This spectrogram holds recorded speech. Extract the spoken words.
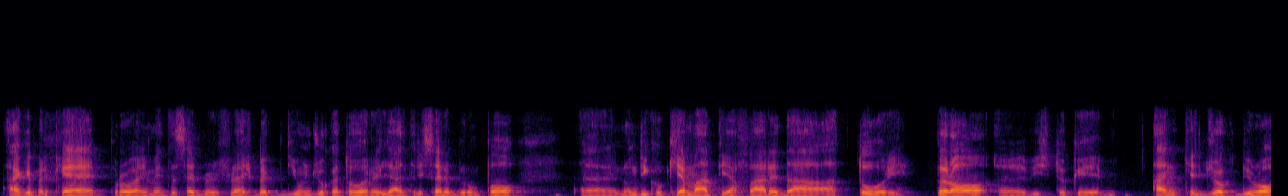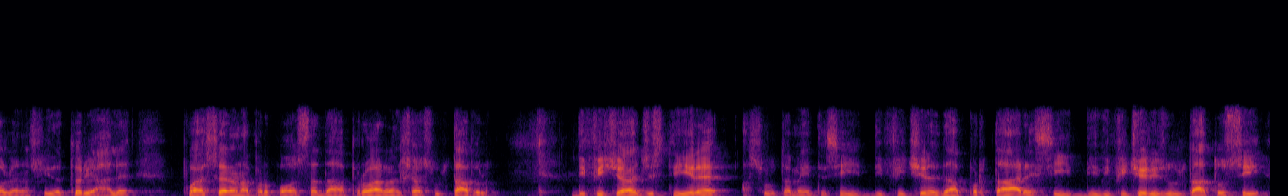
anche perché probabilmente sarebbe il flashback di un giocatore, gli altri sarebbero un po', eh, non dico chiamati a fare da attori, però eh, visto che anche il gioco di ruolo è una sfida attoriale, può essere una proposta da provare a lanciare sul tavolo. Difficile da gestire? Assolutamente sì. Difficile da portare? Sì. Di difficile risultato? Sì.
